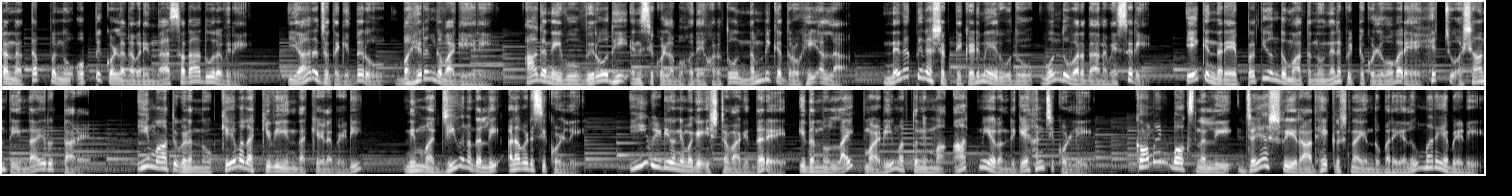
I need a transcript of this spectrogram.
ತನ್ನ ತಪ್ಪನ್ನು ಒಪ್ಪಿಕೊಳ್ಳದವರಿಂದ ಸದಾ ದೂರವಿರಿ. ಯಾರ ಜೊತೆಗಿದ್ದರೂ ಬಹಿರಂಗವಾಗಿ ಇರಿ. ಆಗ ನೀವು ವಿರೋಧಿ ಎನಿಸಿಕೊಳ್ಳಬಹುದೇ ಹೊರತು ನಂಬಿಕೆ ದ್ರೋಹಿ ಅಲ್ಲ. ನೆನಪಿನ ಶಕ್ತಿ ಕಡಿಮೆ ಇರುವುದು ಒಂದು ವರದಾನವೇ ಸರಿ. ಏಕೆಂದರೆ ಪ್ರತಿಯೊಂದು ಮಾತನ್ನು ನೆನಪಿಟ್ಟುಕೊಳ್ಳುವವರೇ ಹೆಚ್ಚು ಅಶಾಂತಿಯಿಂದ ಇರುತ್ತಾರೆ. ಈ ಮಾತುಗಳನ್ನು ಕೇವಲ ಕಿವಿಯಿಂದ ಕೇಳಬೇಡಿ. ನಿಮ್ಮ ಜೀವನದಲ್ಲಿ ಅಳವಡಿಸಿಕೊಳ್ಳಿ. ಈ ವಿಡಿಯೋ ನಿಮಗೆ ಇಷ್ಟವಾಗಿದ್ದರೆ ಇದನ್ನು ಲೈಕ್ ಮಾಡಿ ಮತ್ತು ನಿಮ್ಮ ಆತ್ಮೀಯರೊಂದಿಗೆ ಹಂಚಿಕೊಳ್ಳಿ. ಕಾಮೆಂಟ್ ಬಾಕ್ಸ್ನಲ್ಲಿ ಜಯಶ್ರೀ ರಾಧೇಕೃಷ್ಣ ಎಂದು ಬರೆಯಲು ಮರೆಯಬೇಡಿ.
